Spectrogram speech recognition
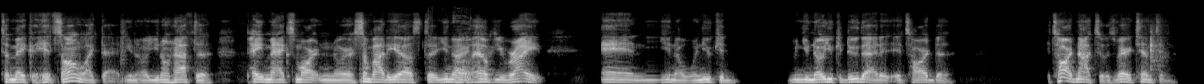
to make a hit song like that. You know, you don't have to pay Max Martin or somebody else to you know Right. help you write. And you know, when you could, when you know you could do that, it, it's hard to. It's hard not to. It's very tempting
